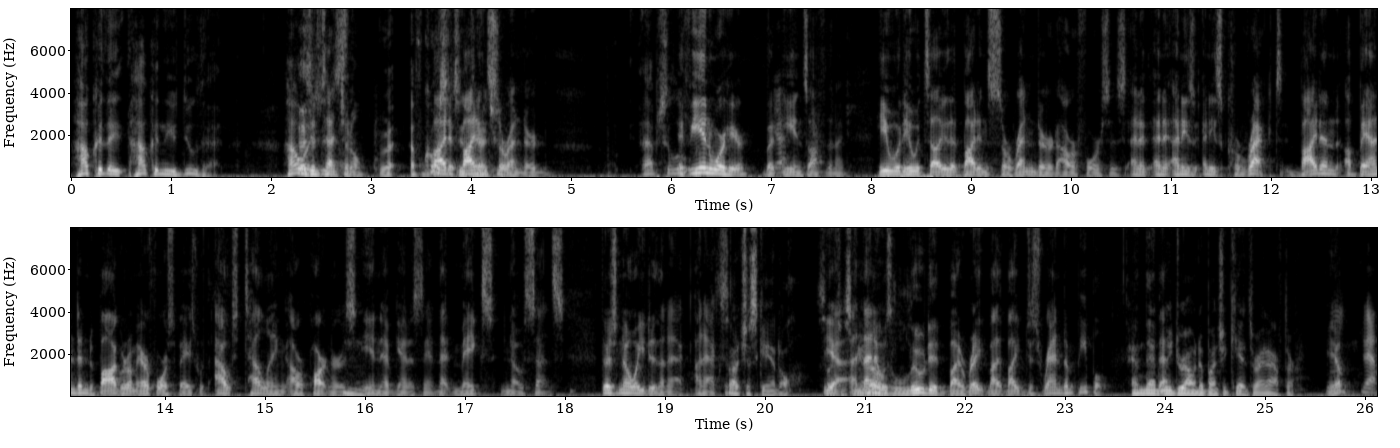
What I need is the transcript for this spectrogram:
how could they? How can you do that? How It was is intentional. right, of course, Biden, it's Biden surrendered. Absolutely. If Ian were here, but Ian's off for the night, he would he would tell you that Biden surrendered our forces, and it, and, and he's and he's correct. Biden abandoned Bagram Air Force Base without telling our partners Mhm. in Afghanistan. That makes no sense. There's no way you do that on ac- on accident. Such a scandal. Such yeah, and then it was looted by ra- by, by just random people. And then That- we drowned a bunch of kids right after. Yep. Yeah,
